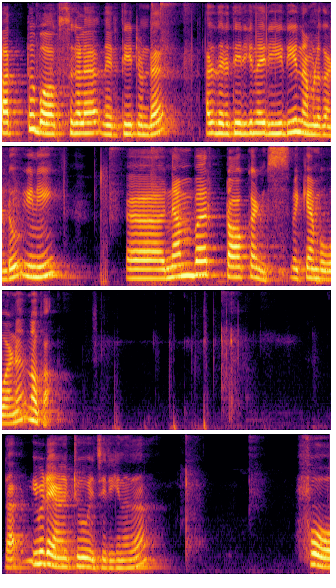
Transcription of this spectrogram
പത്ത് ബോക്സുകൾ നിരത്തിയിട്ടുണ്ട്. അത് നിരത്തിയിരിക്കുന്ന രീതിയും നമ്മൾ കണ്ടു. ഇനി നമ്പർ ടോക്കൺസ് വയ്ക്കാൻ പോവുകയാണ് നോക്കാം. ഇവിടെയാണ് ടു വെച്ചിരിക്കുന്നത്. ഫോർ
